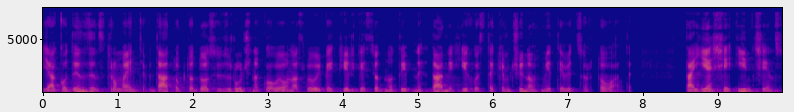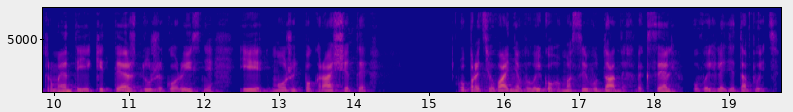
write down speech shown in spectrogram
як один з інструментів. Да? Тобто досить зручно, коли у нас велика кількість однотипних даних, їх ось таким чином вміти відсортувати. Та є ще інші інструменти, які теж дуже корисні і можуть покращити опрацювання великого масиву даних в Excel у вигляді таблиць.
